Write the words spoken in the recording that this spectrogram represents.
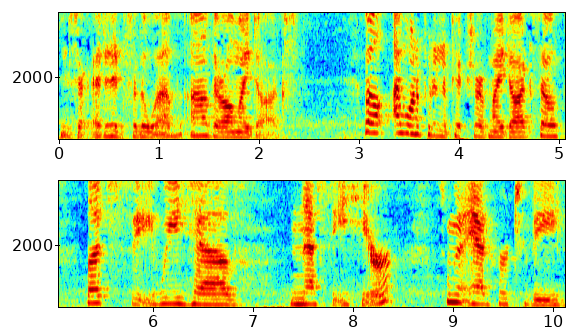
These are edited for the web. Oh, they're all my dogs. Well, I want to put in a picture of my dog, so let's see. We have Nessie here. So I'm going to add her to the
